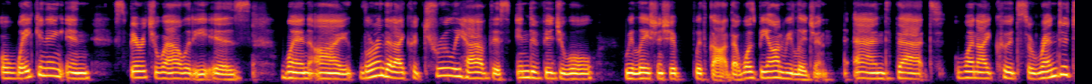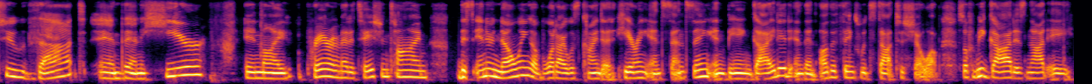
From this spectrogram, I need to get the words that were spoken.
awakening in spirituality is when I learned that I could truly have this individual relationship with God that was beyond religion. And that when I could surrender to that and then hear in my prayer and meditation time this inner knowing of what I was kind of hearing and sensing and being guided, and then other things would start to show up. So for me, God is not a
